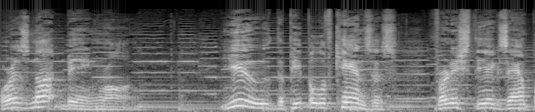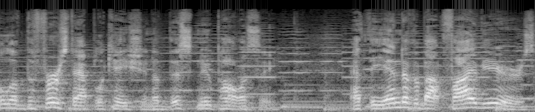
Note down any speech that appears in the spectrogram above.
or as not being wrong. You, the people of Kansas, furnished the example of the first application of this new policy. At the end of about five years,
